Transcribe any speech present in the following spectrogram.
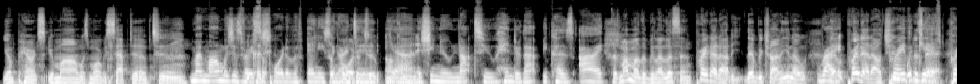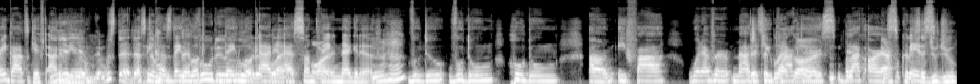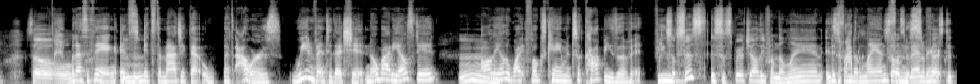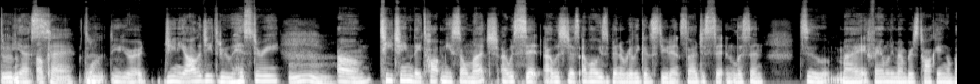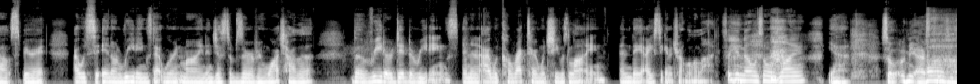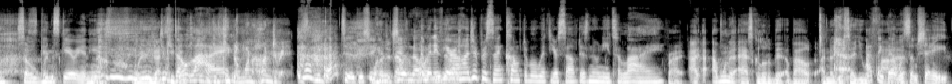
your parents, your mom was more receptive to? My mom was just very supportive of anything I did. too, okay. Yeah. And she knew not to hinder that because I Because my mother be like, "Listen, pray that out of you." They'd be trying to, you know, Right. Pray that out you. pray What the is gift, that? pray God's gift out of you. Yeah. What's that? That's them- because they that look they or look at it as something art. negative. Mhm. Voodoo, voodoo, hoodoo, um, ifa, whatever magic you black practice, art. black arts. Africa, they said juju. So, But that's the thing. It's Mhm. it's the magic that that's ours. We invented that shit. Nobody else did. mm. All the other white folks came and took copies of it. You, So this is the spirituality from the land. it's from the land, So it's manifested spirit, through. The, yes, Okay. through, through your genealogy, through history. Mm. um, teaching, they taught me so much. I would sit, I was just, I've always been a really good student. So I just sit and listen to my family members talking about spirit. I would sit in on readings that weren't mine and just observe and watch how the the reader did the readings. And then I would correct her when she was lying. And they I used to get in trouble a lot. So you know when someone's lying, Yeah. So let me ask you. So it's when scary in here. when you got to Just keep don't it, lie. keep it one hundred. you got to because she she'll know. I mean, if if you you're 100% comfortable with yourself, there's no need to lie. Right. I I, I want to ask a little bit about. I know you said you were. I think that was some shade.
